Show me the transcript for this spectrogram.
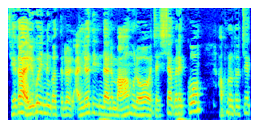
제가 알고 있는 것들을 알려드린다는 마음으로 이제 시작을 했고 앞으로도 쭉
